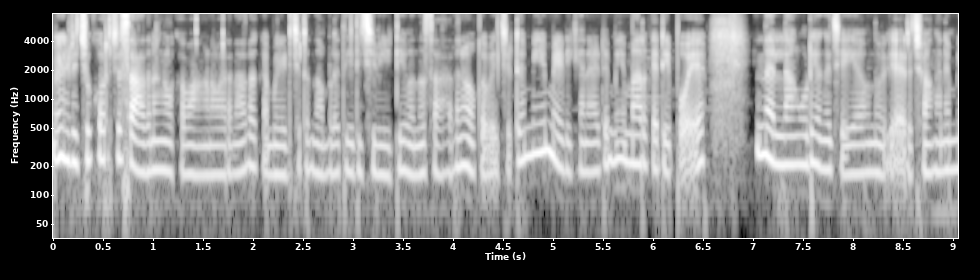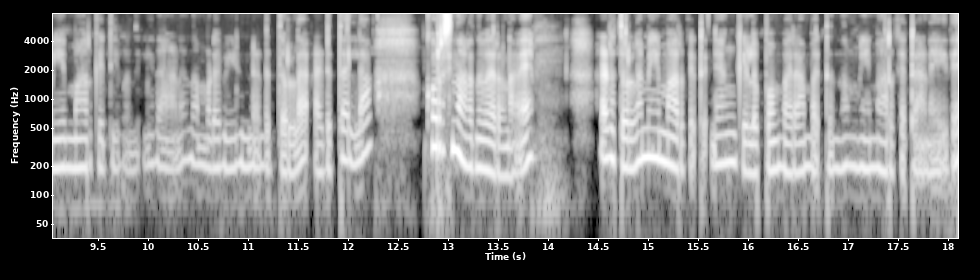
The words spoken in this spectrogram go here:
മേടിച്ചു കുറച്ച് സാധനങ്ങളൊക്കെ വാങ്ങണമായിരുന്നു അതൊക്കെ മേടിച്ചിട്ട് നമ്മൾ തിരിച്ച് വീട്ടിൽ വന്ന് സാധനമൊക്കെ വെച്ചിട്ട് മീൻ മേടിക്കാനായിട്ട് മീൻ മാർക്കറ്റിൽ പോയേ. ഇന്നെല്ലാം കൂടി അങ്ങ് ചെയ്യാമെന്ന് വിചാരിച്ചു. അങ്ങനെ മീൻ മാർക്കറ്റിൽ വന്ന് ഇതാണ് നമ്മുടെ വീടിന്റെ അടുത്തുള്ള അടുത്തല്ല കുറച്ച് നടന്ന് വരണമേ അടുത്തുള്ള മീൻ മാർക്കറ്റ്. ഞങ്ങൾക്ക് എളുപ്പം വരാൻ പറ്റുന്ന മീൻ മാർക്കറ്റാണ് ഇത്.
